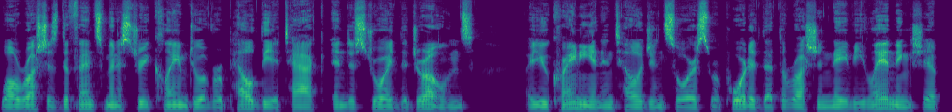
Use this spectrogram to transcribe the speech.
While Russia's defense ministry claimed to have repelled the attack and destroyed the drones, a Ukrainian intelligence source reported that the Russian Navy landing ship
